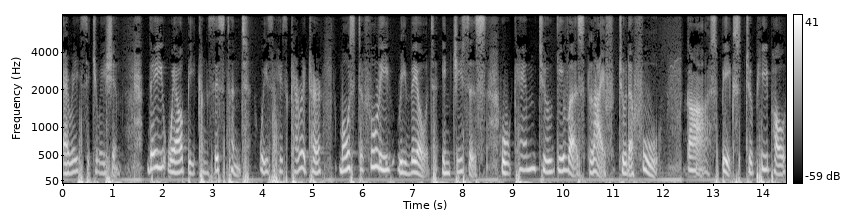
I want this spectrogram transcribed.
every situation. They will be consistent with his character most fully revealed in Jesus, who came to give us life to the full. God speaks to people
